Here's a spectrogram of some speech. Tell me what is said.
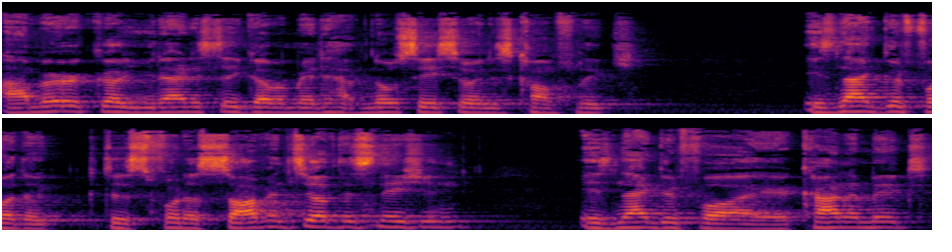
America, United States government have no say so in this conflict. It's not good for the for the sovereignty of this nation. It's not good for our economics.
